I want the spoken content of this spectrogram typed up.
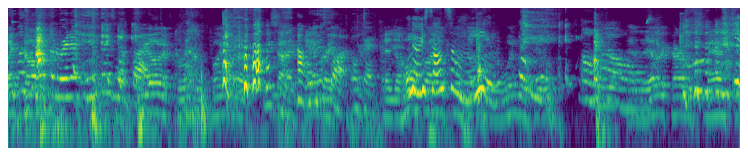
It must have happened right after you guys went by. We saw it. Oh, you saw it, okay. And the whole No, you sound so mean. Oh, no. and the other car was smashed.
